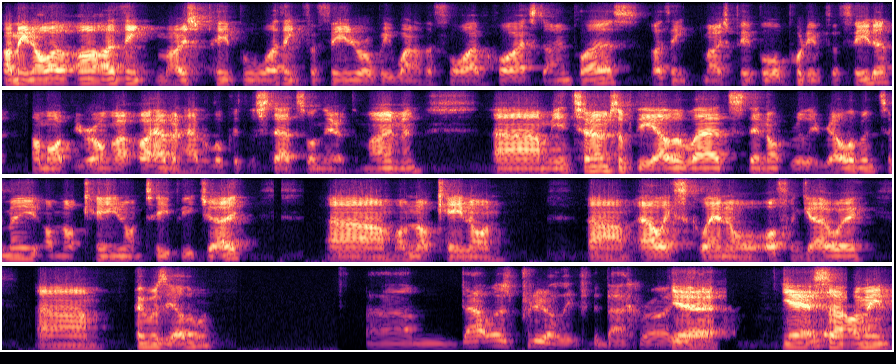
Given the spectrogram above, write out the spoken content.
I mean, I, I think most people, I think Fifita will be one of the five highest owned players. I think most people will put in Fifita. I might be wrong. I, I haven't had a look at the stats on there at the moment. Um, in terms of the other lads, they're not really relevant to me. I'm not keen on TPJ. Um, I'm not keen on um, Alex Glenn or Ofahengaue. Um, who was the other one? Um, that was pretty early for the back row. Yeah. yeah. yeah. so I mean,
